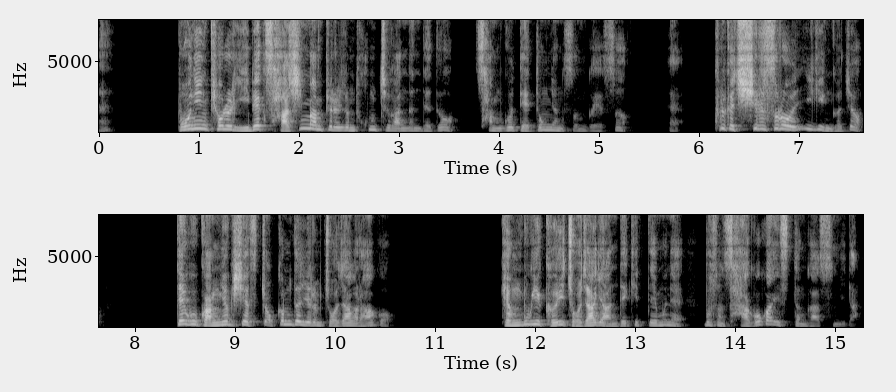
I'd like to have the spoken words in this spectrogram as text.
네? 본인 표를 240만 표를 좀 훔쳐갔는데도 3구 대통령 선거에서 네? 그렇게 실수로 이긴 거죠. 대구 광역시에서 조금 더 여러분 조작을 하고 경북이 거의 조작이 안 됐기 때문에 무슨 사고가 있었던 것 같습니다.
